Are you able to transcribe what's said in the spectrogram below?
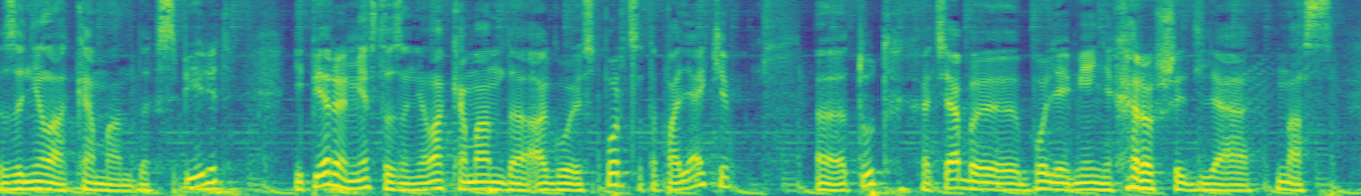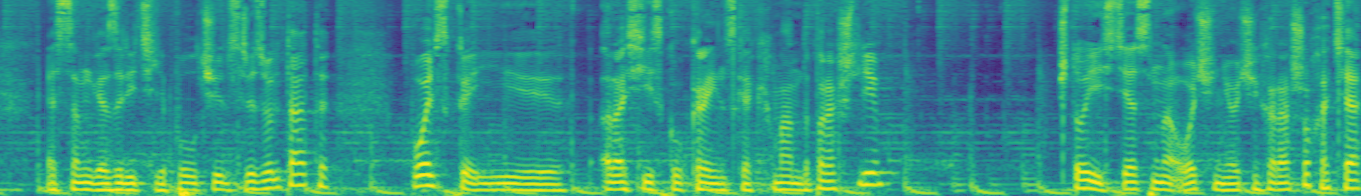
заняла команда Spirit. И первое место заняла команда Agoe Sports, это поляки. Э, тут хотя бы более-менее хорошие для нас, СНГ зрителей, получились результаты. Польская и российско-украинская команда прошли, что, естественно, очень и очень хорошо, хотя,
